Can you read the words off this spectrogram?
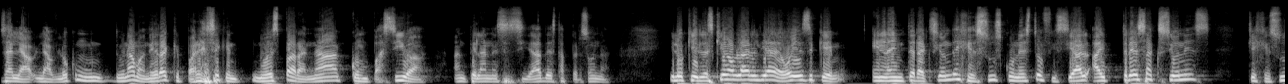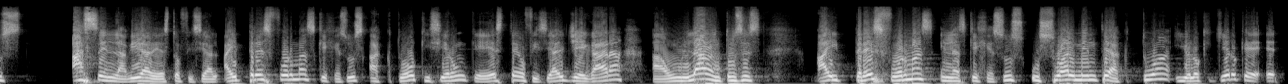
O sea, le, habló como de una manera que parece que no es para nada compasiva ante la necesidad de esta persona. Y lo que les quiero hablar el día de hoy es de que en la interacción de Jesús con este oficial hay tres acciones que Jesús hace en la vida de este oficial. Hay tres formas que Jesús actuó que hicieron que este oficial llegara a un lado. Entonces, hay tres formas en las que Jesús usualmente actúa y yo lo que quiero que eh,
